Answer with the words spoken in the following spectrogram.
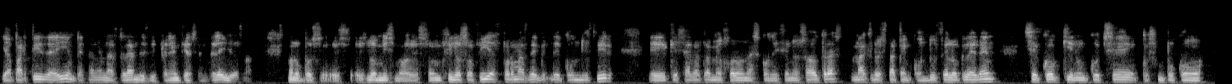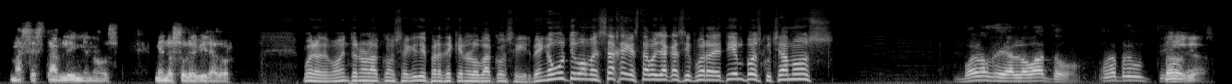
y a partir de ahí empezaron las grandes diferencias entre ellos. ¿no? Bueno, pues es, lo mismo, son filosofías, formas de, conducir eh, que se adaptan mejor a unas condiciones a otras. Max Verstappen conduce lo que le den, Checo quiere un coche pues un poco más estable y menos, menos sobrevirador. Bueno, de momento no lo ha conseguido y parece que no lo va a conseguir. Venga, un último mensaje que estamos ya casi fuera de tiempo, escuchamos. Buenos días, Lobato. Una preguntita. Buenos días.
